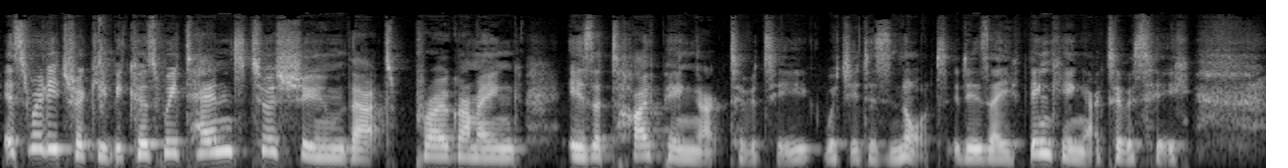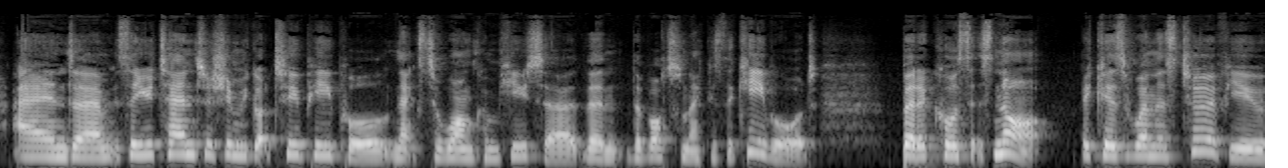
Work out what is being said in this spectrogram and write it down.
It's really tricky because we tend to assume that programming is a typing activity, which it is not. It is a thinking activity. And um, so you tend to assume you've got two people next to one computer, then the bottleneck is the keyboard. But of course, it's not because when there's two of you,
